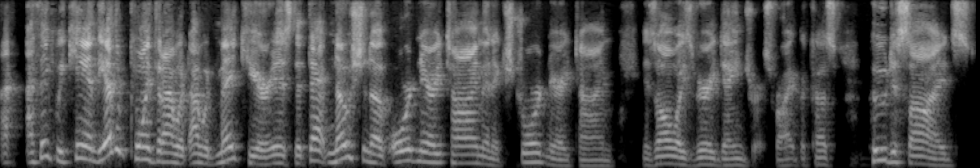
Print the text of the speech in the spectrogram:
I, think we can. The other point that I would I would make here is that that notion of ordinary time and extraordinary time is always very dangerous, right? Because who decides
